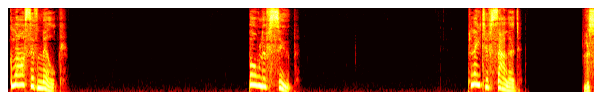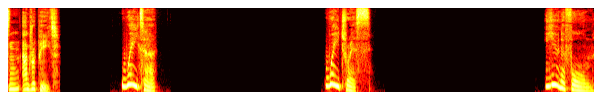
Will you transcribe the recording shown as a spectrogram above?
Glass of milk. Bowl of soup. Plate of salad. Listen and repeat. Waiter. Waitress. Uniform.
